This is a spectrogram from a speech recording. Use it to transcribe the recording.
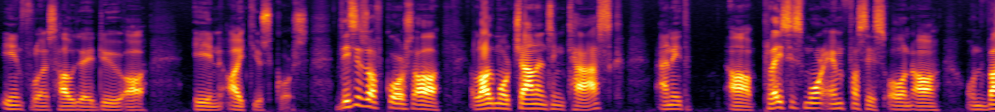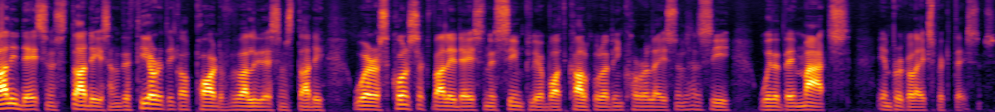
influence how they do uh, in IQ scores. This is of course uh, a lot more challenging task and it uh, places more emphasis on uh, on validation studies and the theoretical part of the validation study, whereas construct validation is simply about calculating correlations and see whether they match empirical expectations.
